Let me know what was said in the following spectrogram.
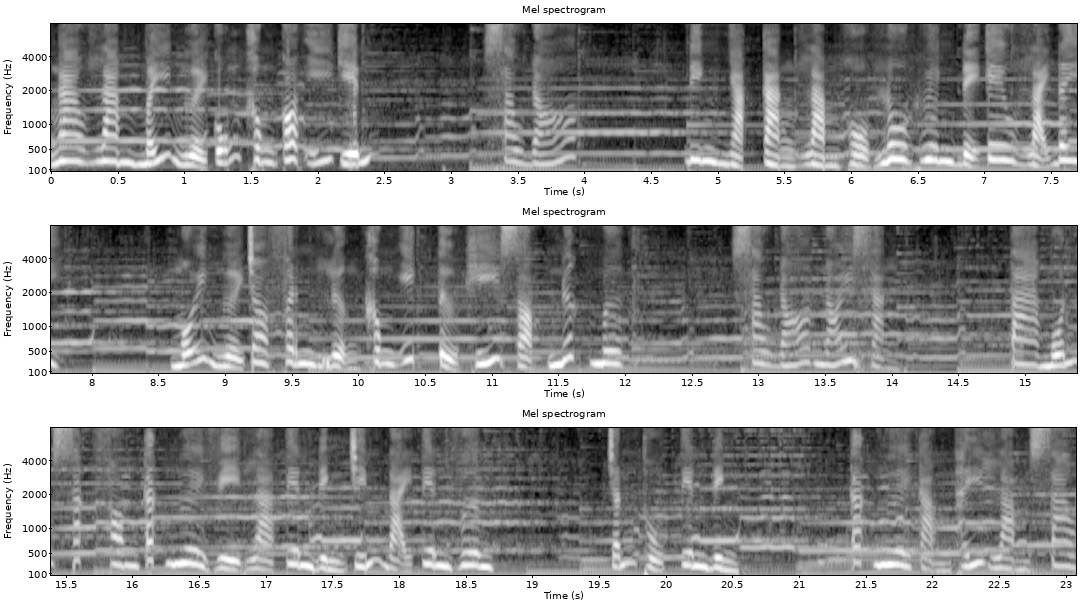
Ngao Lam mấy người cũng không có ý kiến. Sau đó, Đinh Nhạc càng làm hổ lô huyên để kêu lại đây. Mỗi người cho phân lượng không ít tử khí giọt nước mưa. Sau đó nói rằng, Ta muốn sắc phong các ngươi vì là tiên đình chín đại tiên vương, Chấn thủ tiên đình. Các ngươi cảm thấy làm sao?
